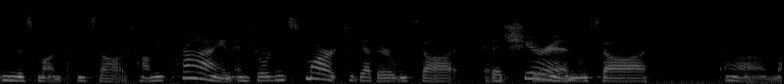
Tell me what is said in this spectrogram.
in this month, we saw Tommy Prine and Jordan Smart together. We saw Ed, Ed Sheeran. Sheeran. We saw, um,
